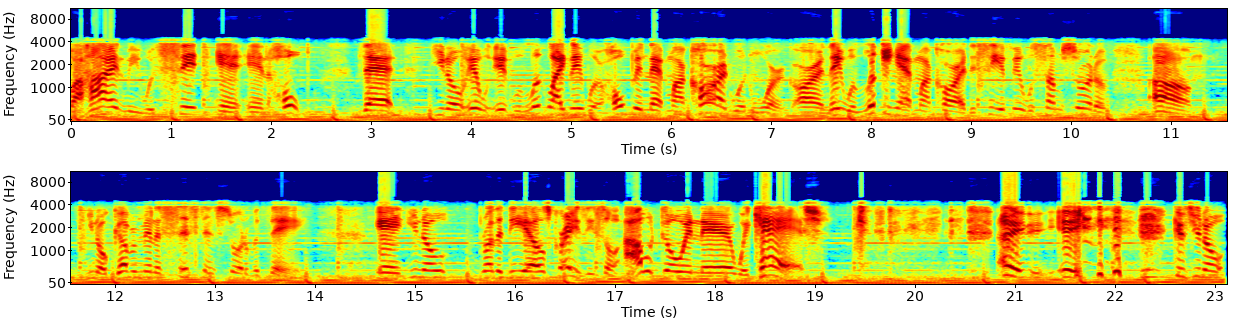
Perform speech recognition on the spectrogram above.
behind me would sit and, and hope that you know it it would look like they were hoping that my card wouldn't work, or they were looking at my card to see if it was some sort of um, you know, government assistance sort of a thing. And, you know, Brother DL's crazy. So I would go in there with cash. Because, you know,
